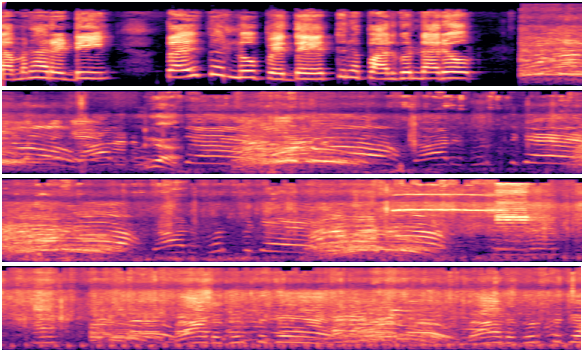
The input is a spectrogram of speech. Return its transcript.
రమణారెడ్డి తదితరులు పెద్ద ఎత్తున పాల్గొన్నారు గాడి గుర్తుకే గాడి గుర్తుకే బ్యాట్ గుర్తుకే గుర్తుకే.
